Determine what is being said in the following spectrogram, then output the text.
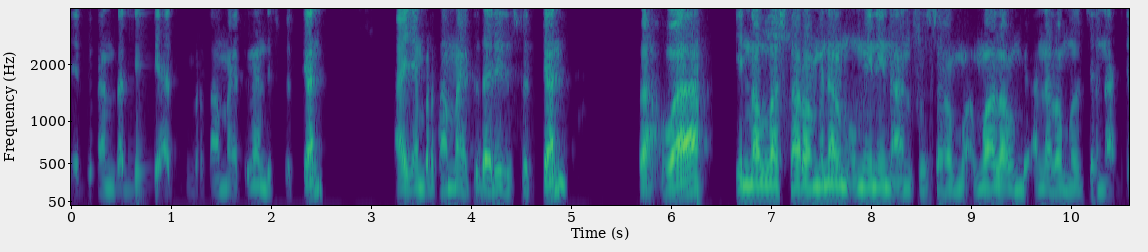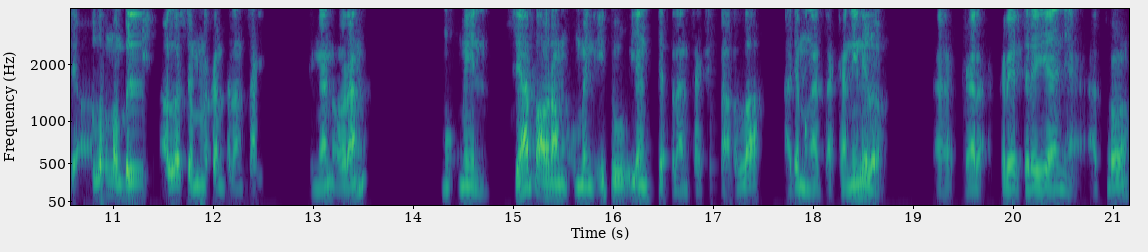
Yaitu kan tadi ayat yang pertama itu kan disebutkan, ayat yang pertama itu tadi disebutkan bahwa Innallah astara minal mu'minin anfusahum wa amwalahum bi jannah. Jadi Allah membeli, Allah sudah melakukan transaksi dengan orang mukmin. Siapa orang mukmin itu yang tidak transaksi Allah? Ada mengatakan ini loh eh, kriterianya atau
